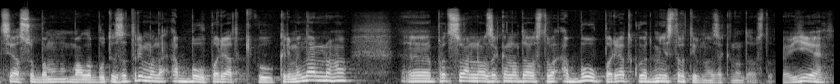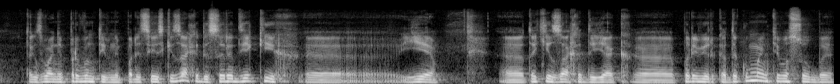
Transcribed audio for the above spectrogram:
ця особа мала бути затримана або в порядку кримінального е, процесуального законодавства, або в порядку адміністративного законодавства. Є так звані превентивні поліцейські заходи, серед яких е, є е, такі заходи, як е, перевірка документів особи,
